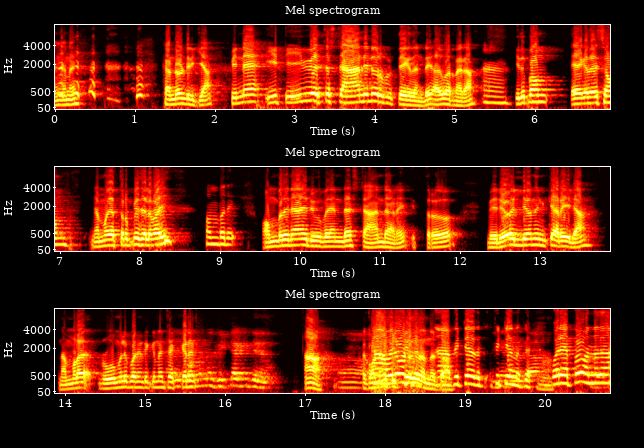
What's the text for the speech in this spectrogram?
അങ്ങനെ കണ്ടോണ്ടിരിക്ക പിന്നെ ഈ ടി വി വെച്ച സ്റ്റാൻഡിന് ഒരു പ്രത്യേകത ഉണ്ട്. അത് പറഞ്ഞുതരാം. ഇതിപ്പം ഏകദേശം നമ്മൾ എത്ര റുപ്യ ചെലവായി? ഒമ്പത്. ഒമ്പതിനായിരം രൂപേന്റെ സ്റ്റാൻഡാണ്. ഇത്ര വരുമോ ഇല്ലയോന്ന് എനിക്കറിയില്ല. നമ്മളെ റൂമിൽ പണിയെടുക്കുന്ന ചെക്കന് ഫിറ്റ് ആക്കി തരും. ആ ഫിറ്റ് ഒരെപ്പോ വന്നതാ?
